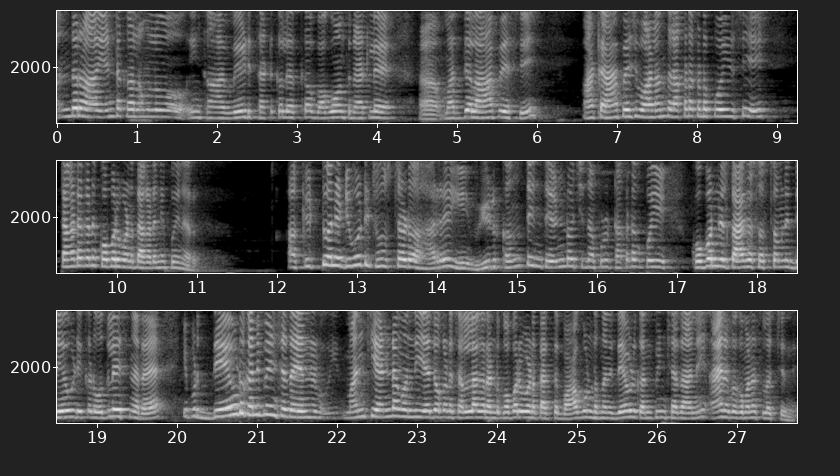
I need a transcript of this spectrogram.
అందరూ ఆ ఎండాకాలంలో ఇంకా ఆ వేడి తట్టుకోలేక భగవంతుని అట్లే మధ్యలో ఆపేసి అట్లా ఆపేసి వాళ్ళందరూ అక్కడక్కడ పోయేసి టకటకనే కొబ్బరి బండ తాగడానికి పోయినారు. ఆ కిట్టు అనే డివోటి చూస్తాడు. అరే వీళ్ళకంత ఇంత ఎండ వచ్చినప్పుడు టకటక పోయి కొబ్బరి నీళ్ళు తాగేసి వస్తామని దేవుడు ఇక్కడ వదిలేసినారే. ఇప్పుడు దేవుడు కనిపించదా? మంచి ఎండగా ఉంది ఏదో ఒకటి చల్లగా రెండు కొబ్బరి బండ తాగితే బాగుంటుందని దేవుడు కనిపించదా అని ఆయనకు ఒక మనసులో వచ్చింది.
